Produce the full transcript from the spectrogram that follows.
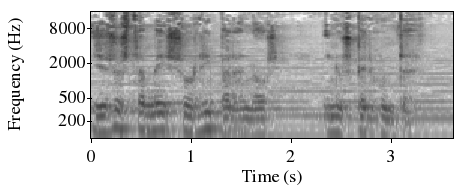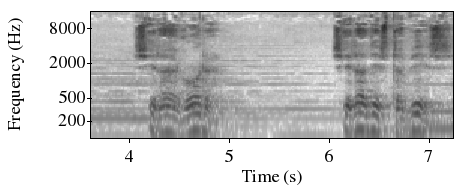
Jesus também sorri para nós e nos pergunta: será agora? Será desta vez?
